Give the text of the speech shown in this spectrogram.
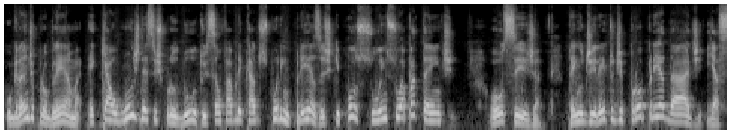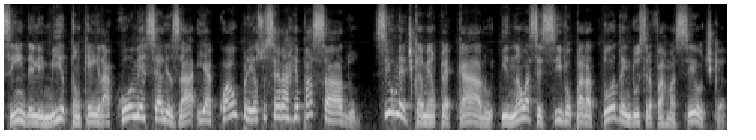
O grande problema é que alguns desses produtos são fabricados por empresas que possuem sua patente, ou seja, têm o direito de propriedade e, assim, delimitam quem irá comercializar e a qual preço será repassado. Se o medicamento é caro e não acessível para toda a indústria farmacêutica,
